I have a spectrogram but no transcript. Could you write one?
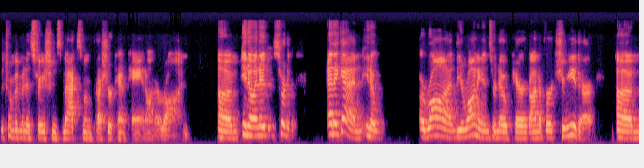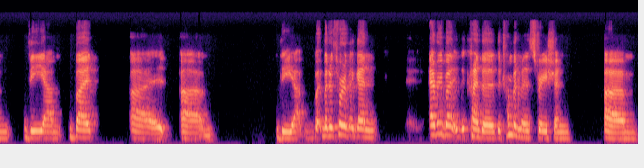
the Trump administration's maximum pressure campaign on Iran. Um, you know, and it sort of, and again, you know, Iran, the Iranians are no paragon of virtue either. Um, the um, but uh, um, the uh, but but it's sort of again everybody, the kind of the, the Trump administration um,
